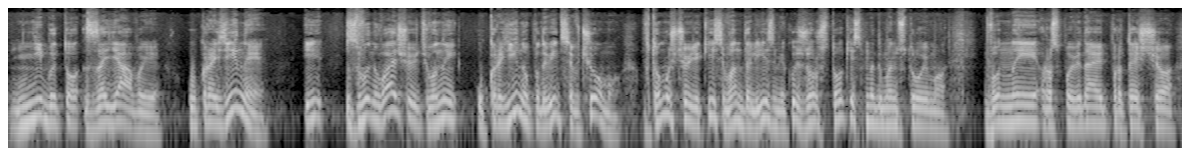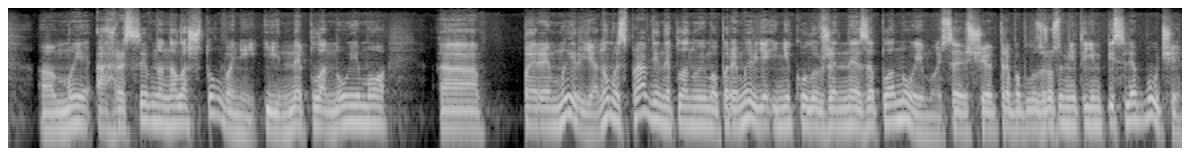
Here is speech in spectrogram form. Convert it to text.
нібито заяви України, і звинувачують вони Україну. Подивіться в чому? В тому, що якийсь вандалізм, якусь жорстокість ми демонструємо. Вони розповідають про те, що ми агресивно налаштовані і не плануємо. Е, перемир'я. Ну, ми справді не плануємо перемир'я і ніколи вже не заплануємо. Це ще треба було зрозуміти їм після Бучі.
